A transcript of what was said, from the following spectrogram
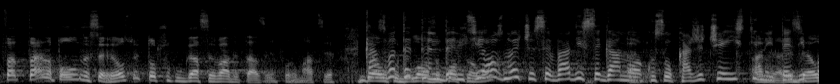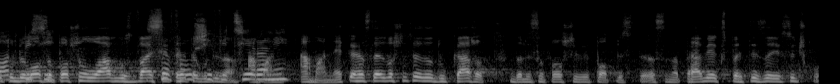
Това, това е напълно несериозно и точно кога се вади тази информация. Казвате тенденциозно започнало... е, че се вади сега, но ако се окаже, че е истина ами, и нали, тези делото подписи било започнало август 23 година. Ама, ама нека разследващите да докажат дали са фалшиви подписите, да се направи експертиза и всичко.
